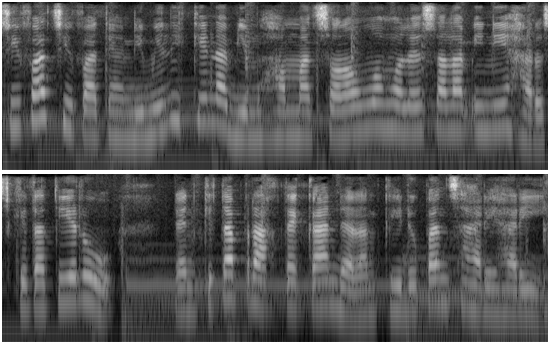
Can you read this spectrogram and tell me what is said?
Sifat-sifat yang dimiliki Nabi Muhammad SAW ini harus kita tiru dan kita praktekkan dalam kehidupan sehari-hari.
